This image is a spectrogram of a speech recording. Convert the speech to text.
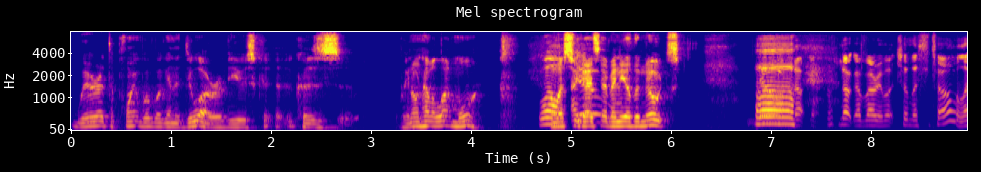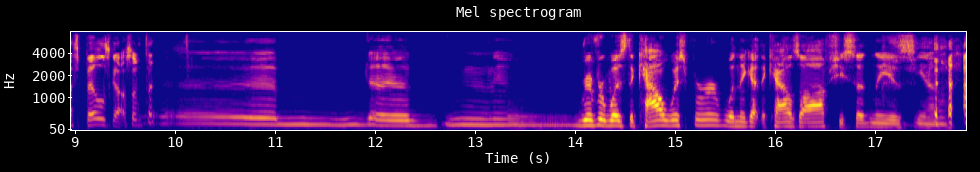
we're at the point where we're going to do our reviews because we don't have a lot more. Well, unless you guys have any other notes. No, uh, not got, not got, very much on this at all, unless Bill's got something. Uh, uh, River was the cow whisperer. When they got the cows off, she suddenly is, you know.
